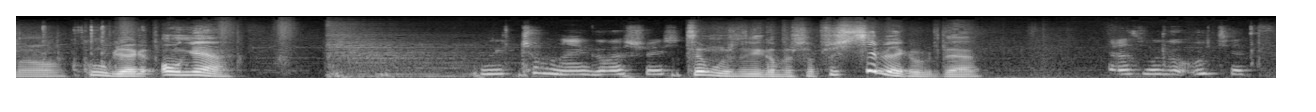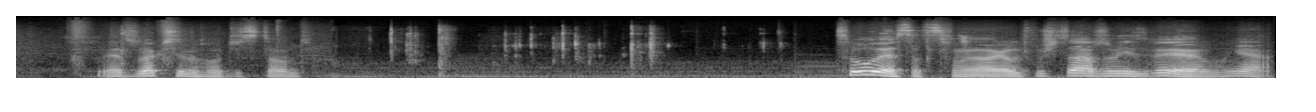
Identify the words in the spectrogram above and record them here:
No, kugier. O nie! No i czemu na niego weszłeś? Czemu do niego wyszła? Przez ciebie, kurde. Teraz mogę uciec. Jezu, jak się wychodzi stąd? Co jest ta cwaniara? Już myślała, że mnie zwieje. No nie.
